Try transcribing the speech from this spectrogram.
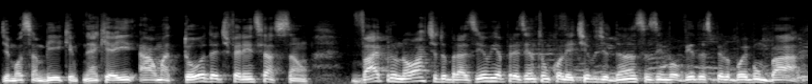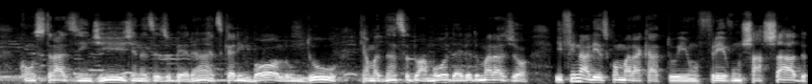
de Moçambique, né, que aí há uma toda diferenciação vai para o norte do Brasil e apresenta um coletivo de danças envolvidas pelo boi bumbá, com os trajes indígenas exuberantes, carimbó, lundu, que é uma dança do amor da Ilha do Marajó, e finaliza com maracatu e um frevo, um chachado,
